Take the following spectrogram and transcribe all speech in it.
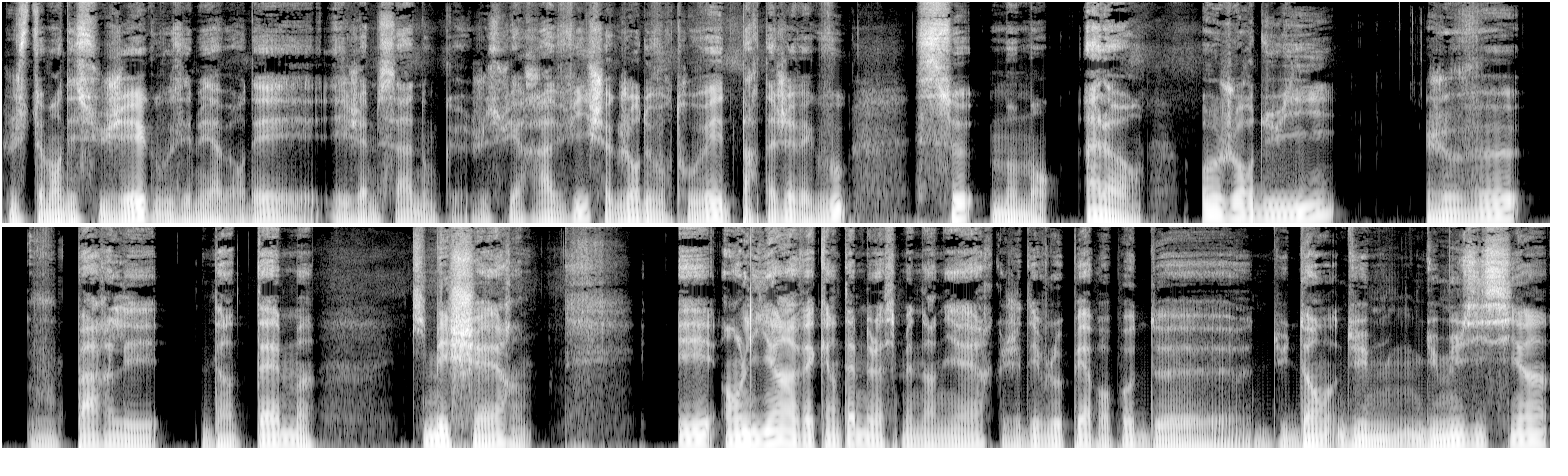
justement des sujets que vous aimez aborder et, j'aime ça. Donc euh, je suis ravi chaque jour de vous retrouver et de partager avec vous ce moment. Alors aujourd'hui, je veux vous parler d'un thème qui m'est cher et en lien avec un thème de la semaine dernière que j'ai développé à propos de, du, du, musicien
